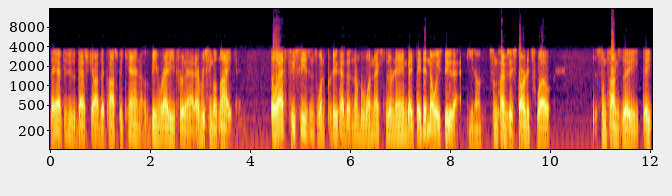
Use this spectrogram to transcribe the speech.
they have to do the best job they possibly can of being ready for that every single night. The last two seasons, when Purdue had that number one next to their name, they they didn't always do that. You know, sometimes they started slow, sometimes they they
